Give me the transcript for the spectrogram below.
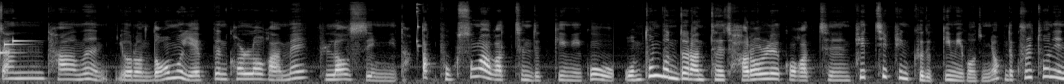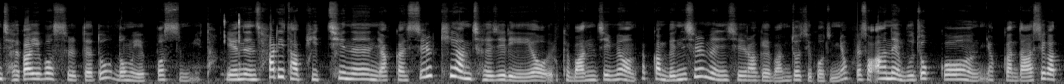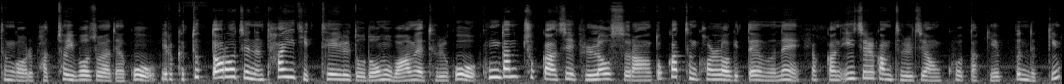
짠! 다음은 이런 너무 예쁜 컬러감의 블라우스입니다. 딱 복숭아 같은 느낌이고 웜톤 분들한테 잘 어울릴 것 같은 피치 핑크 느낌이거든요. 근데 쿨톤인 제가 입었을 때도 너무 예뻤습니다. 얘는 살이 다 비치는 약간 실키한 재질이에요. 이렇게 만지면 약간 맨실맨실하게 만져지거든요. 그래서 안에 무조건 약간 나시 같은 거를 받쳐 입어줘야 되고 이렇게 툭 떨어지는 타이 디테일도 너무 마음에 들고 콩단추까지 블 라우스랑 똑같은 컬러기 때문에 약간 이질감 들지 않고 딱 예쁜 느낌?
